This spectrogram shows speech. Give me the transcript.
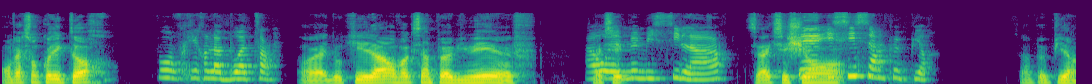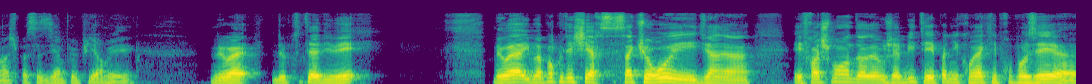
en version collector. Faut ouvrir la boîte. hein. Ouais, donc il est là, on voit que c'est un peu abîmé. euh, Ah Ouais, même ici là. C'est vrai que c'est Et chiant. ici, peu pire. C'est un peu pire. hein. Je sais pas si ça se dit un peu pire, mais. Mais ouais, donc tout est abîmé. Mais ouais, il m'a pas coûté cher. C'est 5 euros et il devient. Et franchement, dans là où j'habite, il n'y avait pas de micro qui est proposé. euh,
